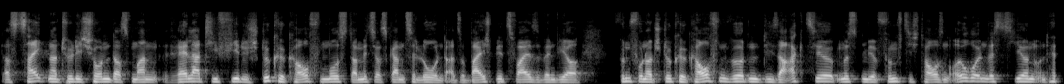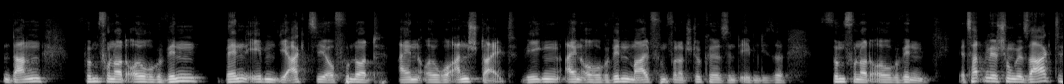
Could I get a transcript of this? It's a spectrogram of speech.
Das zeigt natürlich schon, dass man relativ viele Stücke kaufen muss, damit sich das Ganze lohnt. Also beispielsweise, wenn wir 500 Stücke kaufen würden dieser Aktie, müssten wir 50.000 Euro investieren und hätten dann 500 Euro Gewinn, wenn eben die Aktie auf 101 Euro ansteigt. Wegen 1 Euro Gewinn mal 500 Stücke sind eben diese 500 Euro Gewinn. Jetzt hatten wir schon gesagt,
